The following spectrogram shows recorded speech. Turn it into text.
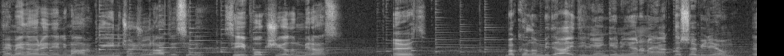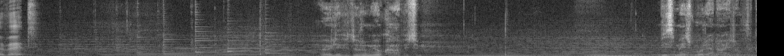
Hemen öğrenelim abi bu yeni çocuğun adresini. Sevip okşayalım biraz. Evet. Bakalım bir daha İdil yengenin yanına yaklaşabiliyor mu? Evet. Öyle bir durum yok abicim. Biz mecburen ayrıldık.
